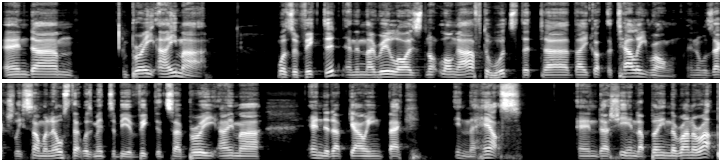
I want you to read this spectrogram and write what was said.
and um, Bree Amer was evicted and then they realised not long afterwards that uh, they got the tally wrong and it was actually someone else that was meant to be evicted so Bree Amer ended up going back in the house, and uh, she ended up being the runner up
